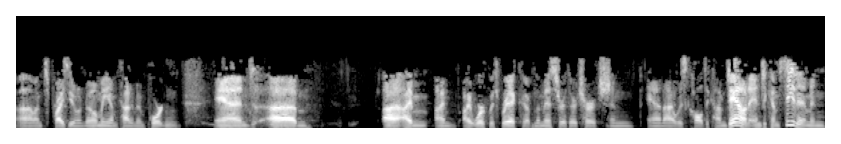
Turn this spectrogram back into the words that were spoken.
Um, I'm surprised you don't know me. I'm kind of important. And um, uh, I'm, I'm, I work with Rick. I'm the minister at their church, and, and I was called to come down and to come see them. And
